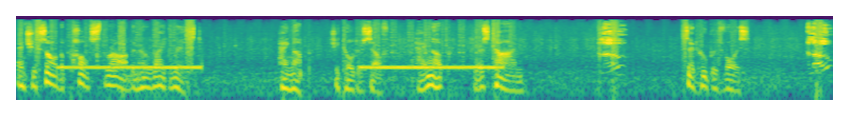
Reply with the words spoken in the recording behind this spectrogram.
and she saw the pulse throb in her right wrist. Hang up, she told herself. Hang up. There's time. Hello? said Hooper's voice. Hello?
